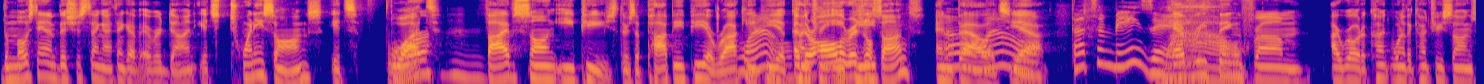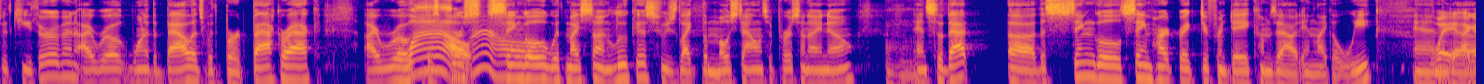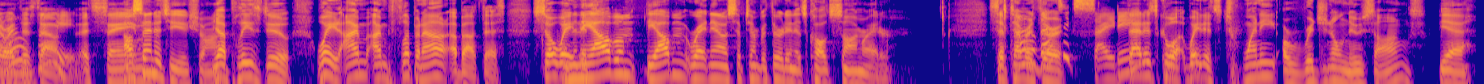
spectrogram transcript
the most ambitious thing I think I've ever done. It's 20 songs. It's four What? five song EPs. There's a pop EP, a rock EP, a country And And they're all EP, original songs? and Oh, ballads. wow. Yeah, That's amazing. everything from I wrote a one of the country songs with Keith Urban. I wrote one of the ballads with Burt Bacharach. I wrote this first Wow. single with my son Lucas, who's like the most talented person I know. Mm-hmm. And so that uh, the single "Same Heartbreak, Different Day" comes out in like a week. And Wait, I gotta uh, write Oh, this down. It's same. I'll send it to you, Sean. Yeah, please do. Wait, I'm I'm flipping out about this. So wait, And then the album, the album right now is September 3rd, and it's called Songwriter. September oh, third. that's exciting. That is cool. Wait, it's 20 original new songs. Yeah.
